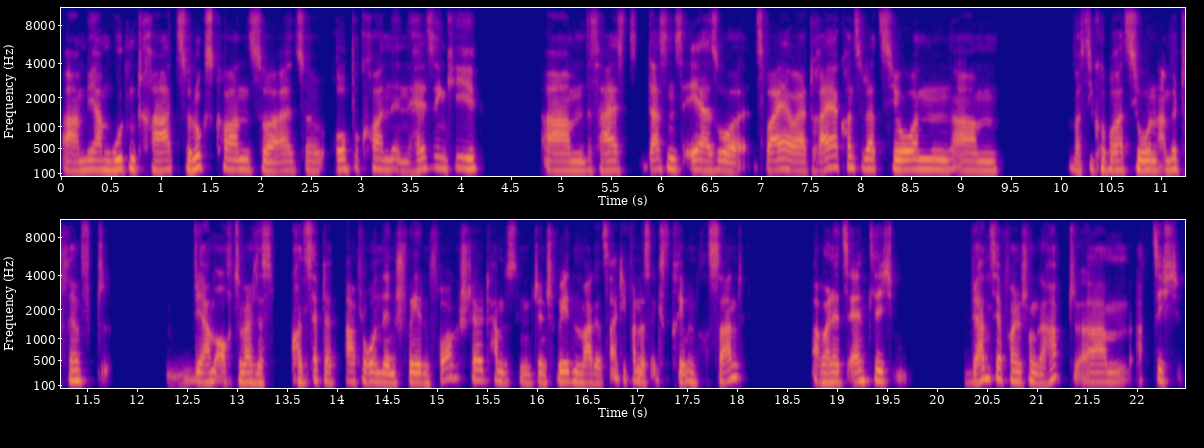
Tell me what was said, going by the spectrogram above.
Wir haben guten Draht zur LuxCon, zur, zur Europacon in Helsinki. Ähm, das heißt, das sind eher so Zweier- oder Dreier-Konstellationen. Ähm, was die Kooperation anbetrifft. Wir haben auch zum Beispiel das Konzept der Tafelrunde in Schweden vorgestellt, haben in den Schweden mal gezeigt. Die fanden das extrem interessant. Aber letztendlich, wir hatten es ja vorhin schon gehabt, ähm, 80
